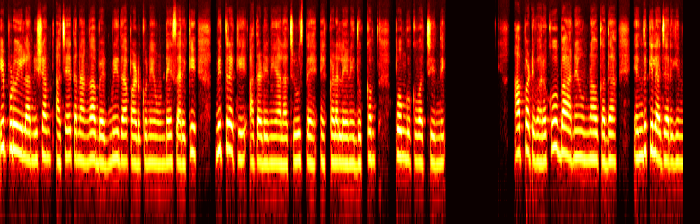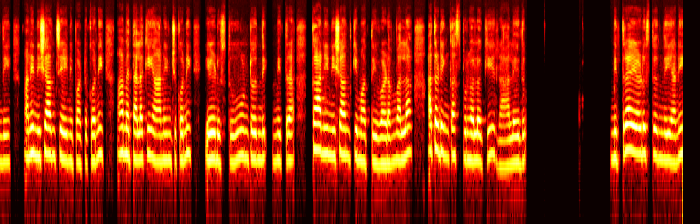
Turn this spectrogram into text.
ఇప్పుడు ఇలా నిషాంత్ అచేతనంగా బెడ్ మీద పడుకుని ఉండేసరికి మిత్రకి అతడిని అలా చూస్తే ఎక్కడ లేని దుఃఖం పొంగుకు వచ్చింది. అప్పటి వరకు బాగానే ఉన్నావు కదా! ఎందుకు ఇలా జరిగింది? అని నిషాంత్ చేయిని పట్టుకొని ఆమె తలకి ఆనించుకొని ఏడుస్తూ ఉంటుంది మిత్ర. కానీ నిషాంత్‌కి మత్తు ఇవ్వడం వల్ల అతడు ఇంకా స్పృహలోకి రాలేదు. మిత్ర ఏడుస్తుంది అని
